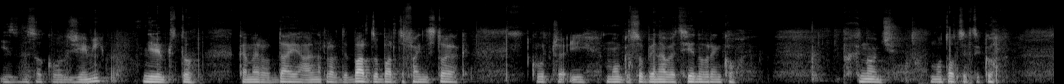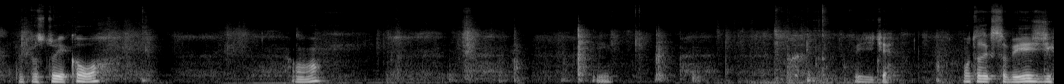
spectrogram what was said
jest wysoko od ziemi. Nie wiem, czy to kamera oddaje, ale naprawdę bardzo, bardzo fajny stojak. Kurczę, i mogę sobie nawet jedną ręką pchnąć motocykl, tylko wyprostuję koło. O. I widzicie, motocykl sobie jeździ.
